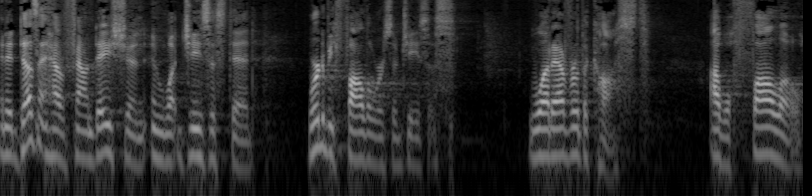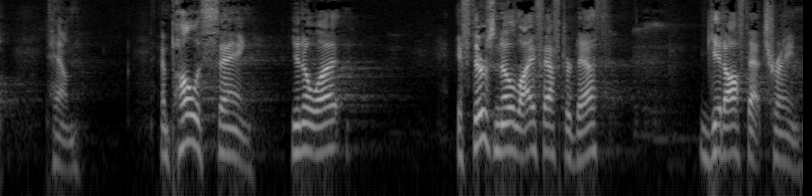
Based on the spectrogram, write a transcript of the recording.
And it doesn't have foundation in what Jesus did. We're to be followers of Jesus, whatever the cost. I will follow him. And Paul is saying, you know what? If there's no life after death, get off that train.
